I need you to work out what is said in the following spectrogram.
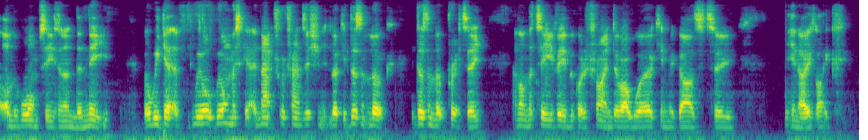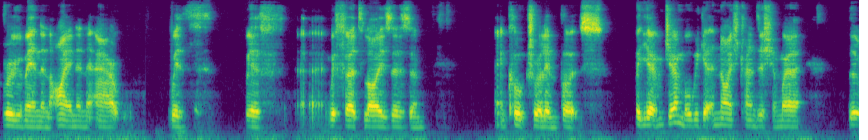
on the warm season underneath, but we get a, we we almost get a natural transition. It, look, it doesn't look it doesn't look pretty, and on the TV we've got to try and do our work in regards to, you know, like grooming and ironing it out with with uh, with fertilizers and and cultural inputs but yeah, in general, we get a nice transition where the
